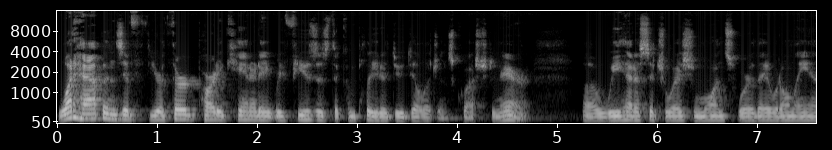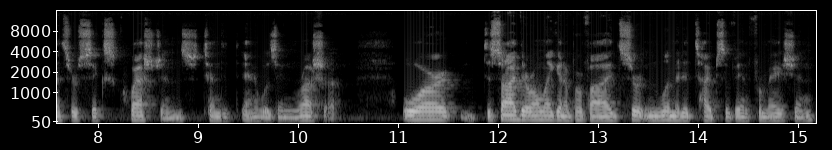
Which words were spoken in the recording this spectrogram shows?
What happens if your third party candidate refuses to complete a due diligence questionnaire? Uh, we had a situation once where they would only answer six questions, and it was in Russia, or decide they're only going to provide certain limited types of information,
